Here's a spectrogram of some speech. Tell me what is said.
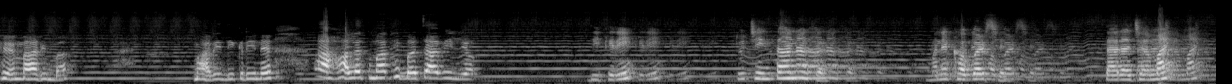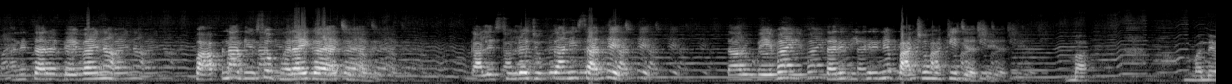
હે મારી માં મારી દીકરીને આ હાલતમાંથી બચાવી લ્યો. દીકરી તું ચિંતા ન કર. મને ખબર છે તારા જમાઈ અને તારા દેવાયના પાપના દિવસો ભરાઈ ગયા છે હવે. કાલે સૂરજ ઉગતાની સાથે જ તારું વેવાય તારી દીકરીને પાછો મૂકી જશે. માં મને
